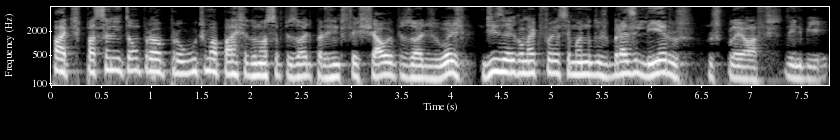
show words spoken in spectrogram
Paty, passando então para a última parte do nosso episódio, para a gente fechar o episódio de hoje, diz aí como é que foi a semana dos brasileiros nos playoffs da NBA.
